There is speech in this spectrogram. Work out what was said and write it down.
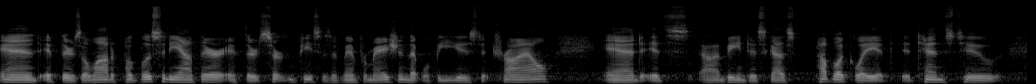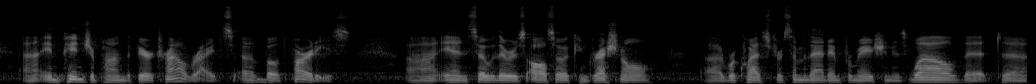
And if there's a lot of publicity out there, if there's certain pieces of information that will be used at trial, and it's uh, being discussed publicly, it, it tends to uh, impinge upon the fair trial rights of both parties. Uh, and so there was also a congressional uh, request for some of that information as well that, uh,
